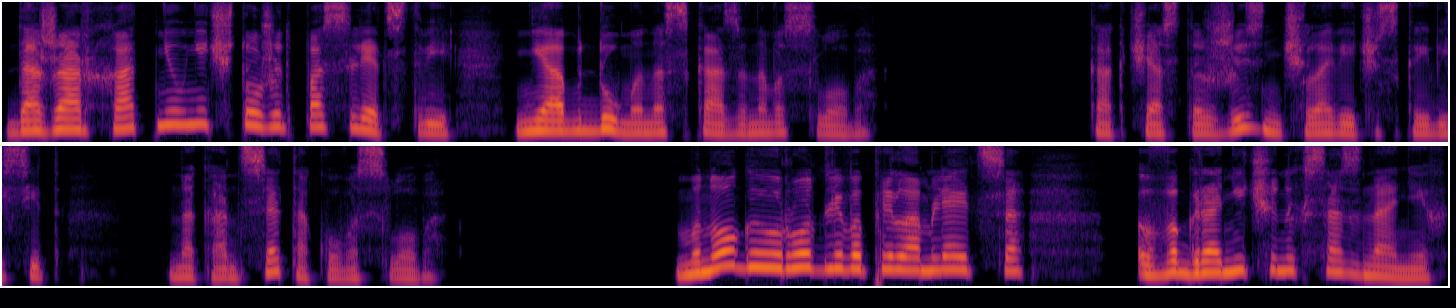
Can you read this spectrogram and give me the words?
Даже Архат не уничтожит последствий необдуманно сказанного слова. Как часто жизнь человеческая висит на конце такого слова. Многое уродливо преломляется в ограниченных сознаниях,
